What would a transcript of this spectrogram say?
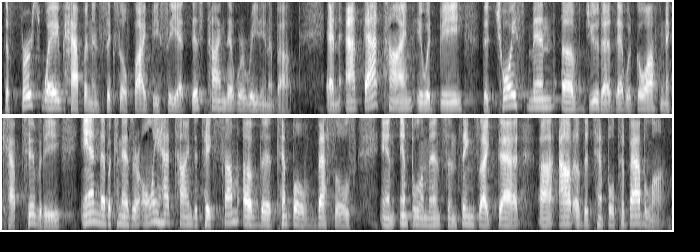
The first wave happened in 605 BC, at this time that we're reading about. And at that time, it would be the choice men of Judah that would go off into captivity. And Nebuchadnezzar only had time to take some of the temple vessels and implements and things like that uh, out of the temple to Babylon.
